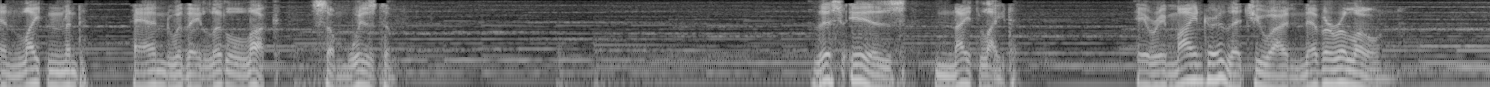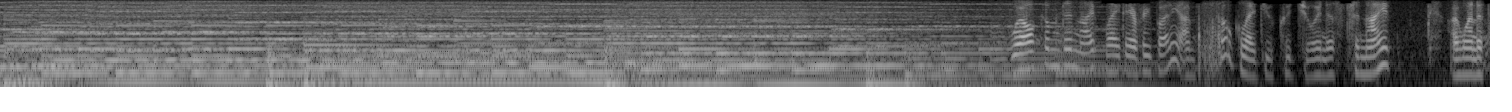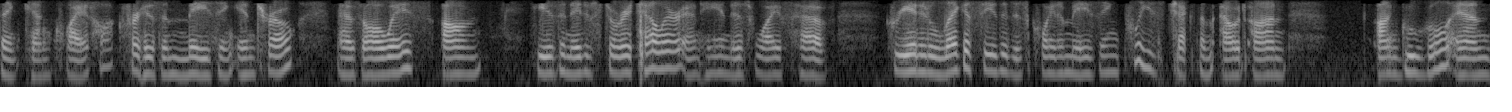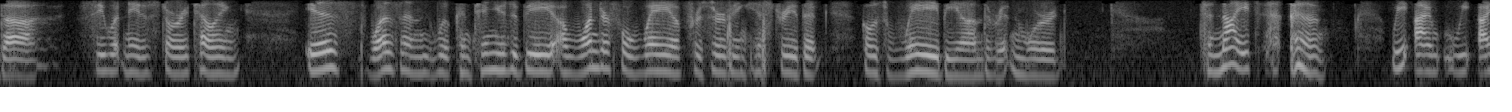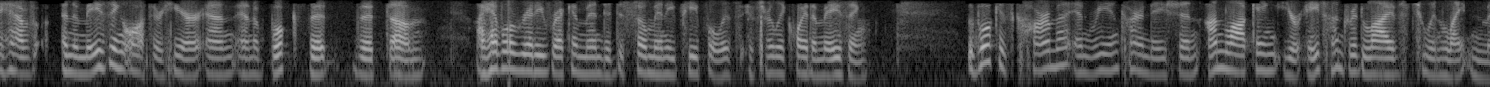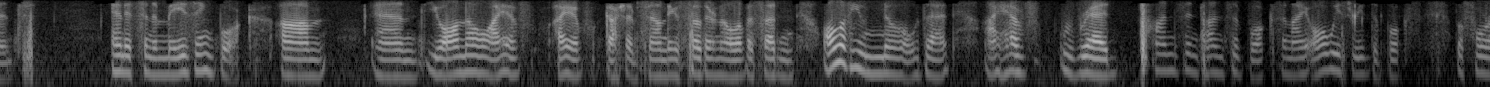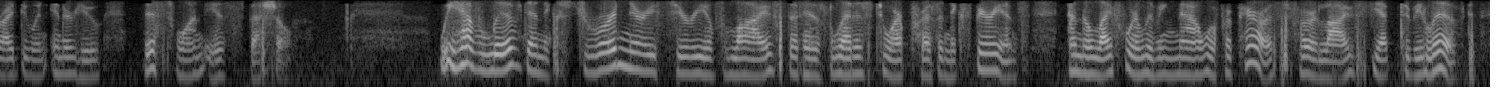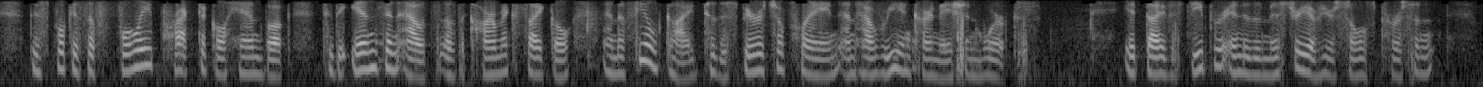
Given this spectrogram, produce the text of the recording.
enlightenment, and with a little luck, some wisdom. This is Nightlight, a reminder that you are never alone. Welcome to Nightlight, everybody. I'm so glad you could join us tonight. I want to thank Ken Quiethawk for his amazing intro. As always, um, he is a native storyteller, and he and his wife have created a legacy that is quite amazing. Please check them out on on Google and uh, see what native storytelling is, was, and will continue to be a wonderful way of preserving history that goes way beyond the written word. Tonight, we I we I have an amazing author here and and a book that that um, I have already recommended to so many people. It's it's really quite amazing. The book is Karma and Reincarnation: Unlocking Your 800 Lives to Enlightenment, and it's an amazing book. Um, and you all know I have I have, gosh, I'm sounding southern all of a sudden. All of you know that I have read tons and tons of books, and I always read the books before I do an interview. This one is special. We have lived an extraordinary series of lives that has led us to our present experience, and the life we're living now will prepare us for lives yet to be lived. This book is a fully practical handbook to the ins and outs of the karmic cycle and a field guide to the spiritual plane and how reincarnation works. It dives deeper into the mystery of your soul's person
